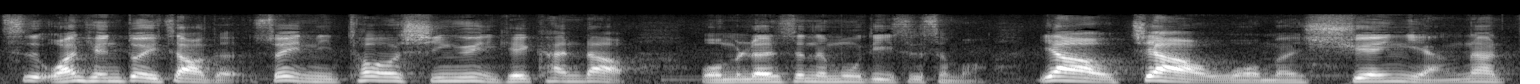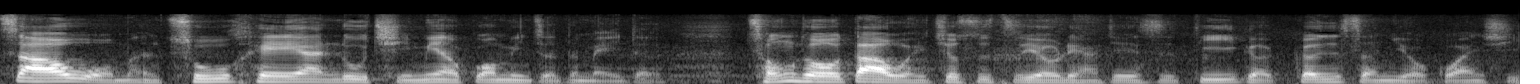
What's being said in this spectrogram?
是完全对照的。所以你透过新约，你可以看到我们人生的目的是什么？要叫我们宣扬那招我们出黑暗入奇妙光明者的美德。从头到尾就是只有两件事：第一个跟神有关系；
